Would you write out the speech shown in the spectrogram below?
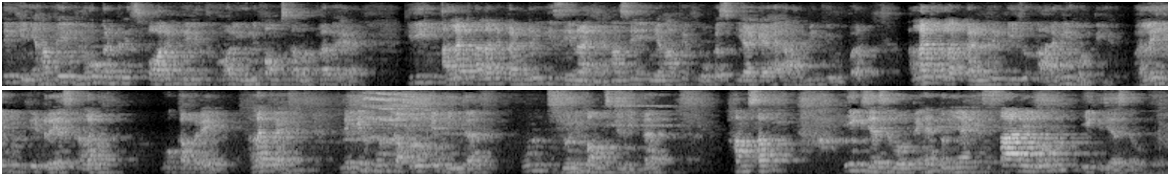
देखिए, यहाँ पे no countries foreign beneath all uniforms का मतलब है कि अलग अलग कंट्री की सेनाएँ यहाँ से यहाँ पे फोकस किया गया है आर्मी के ऊपर। अलग अलग कंट्री की जो आर्मी होती है, भले ही उनकी ड्रेस अलग हो, वो कपड़े अलग पहने, लेकिन उन कपड़ों के भीतर, उन यूनिफॉर्म्स के भीतर हम सब एक जैसे होते हैं, दुनिया के सारे लोग एक जैसे होते हैं।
